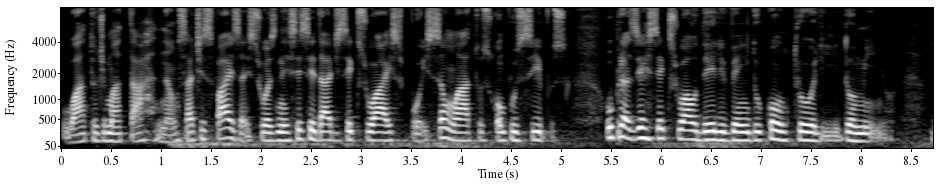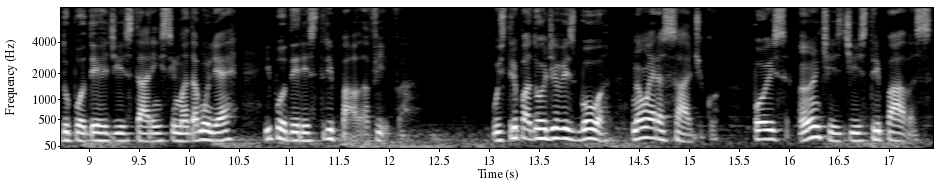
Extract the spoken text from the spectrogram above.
O ato de matar não satisfaz as suas necessidades sexuais, pois são atos compulsivos. O prazer sexual dele vem do controle e domínio, do poder de estar em cima da mulher e poder estripá-la viva. O estripador de Lisboa não era sádico, pois antes de estripá-las,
